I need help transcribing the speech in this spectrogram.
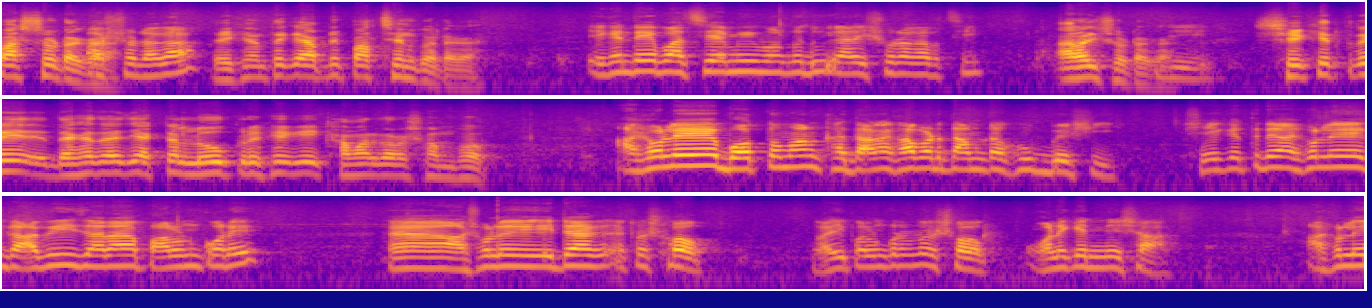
পাঁচশো টাকা। পাঁচশো টাকা। এখান থেকে আপনি পাচ্ছেন কয় টাকা? এখান থেকে পাচ্ছি আমি মনে করি দুই আড়াইশো টাকা পাচ্ছি। আড়াইশো টাকা। জি। সেক্ষেত্রে দেখা যায় যে একটা লোক রেখে কি খামার করা সম্ভব? আসলে বর্তমান দানা খাবারের দামটা খুব বেশি। সেই ক্ষেত্রে আসলে গাভী যারা পালন করে আসলে এটা একটা শখ। গাভী পালন করা একটা শখ অনেকের নেশা। আসলে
